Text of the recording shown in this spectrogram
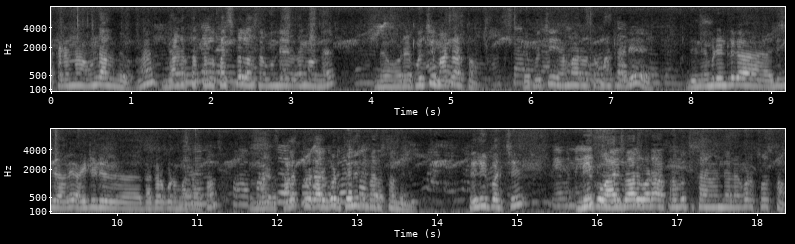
ఎక్కడన్నా ఉండాలి మీరు. జాగ్రత్త పిల్లలు పసిపిల్లలతో ఉండే విధంగా ఉంది మేము రేపు వచ్చి మాట్లాడతాం. రేపు వచ్చి ఎంఆర్ఓతో మాట్లాడి దీన్ని ఇమీడియట్లీగా ఇది చేయాలి. ఐటీడీ దగ్గర కూడా మాట్లాడతాం. కలెక్టర్ గారికి కూడా తెలియపరుస్తుంది తెలియపరిచి మీకు వారి ద్వారా కూడా ప్రభుత్వ సాయం అందేలా కూడా చూస్తాం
